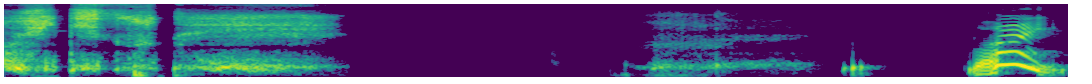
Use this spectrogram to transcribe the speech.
ну йди сюди. Ай!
